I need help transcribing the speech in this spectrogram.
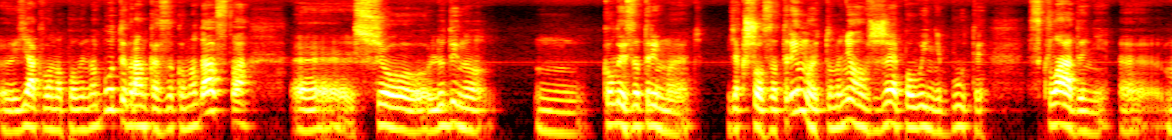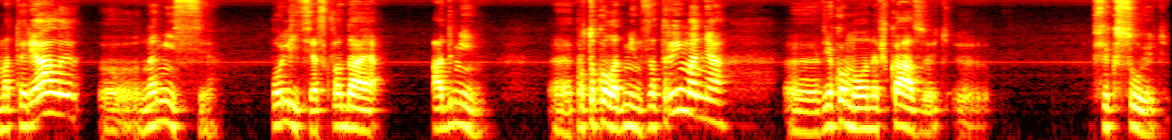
е, як воно повинно бути в рамках законодавства, е, що людину, коли затримують, якщо затримують, то на нього вже повинні бути складені е, матеріали е, на місці. Поліція складає адмін, е, протокол адмінзатримання, е, в якому вони вказують, е, фіксують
